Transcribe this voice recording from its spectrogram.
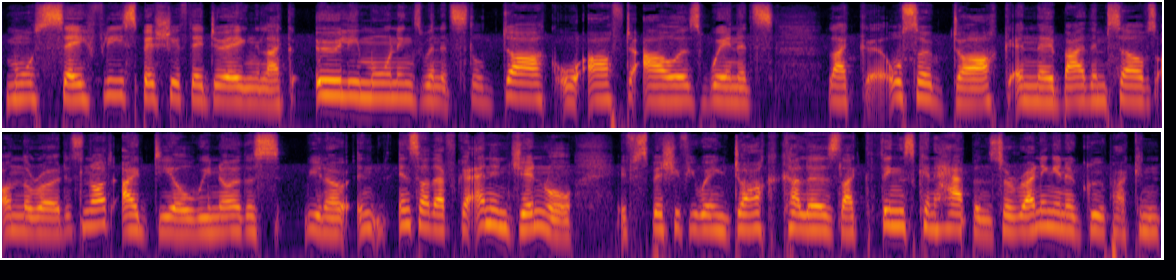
more safely, especially if they're doing like early mornings when it's still dark or after hours when it's like also dark and they're by themselves on the road. It's not ideal. We know this, you know, in, in South Africa and in general, if, especially if you're wearing dark colors, like things can happen. So running in a group, I can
